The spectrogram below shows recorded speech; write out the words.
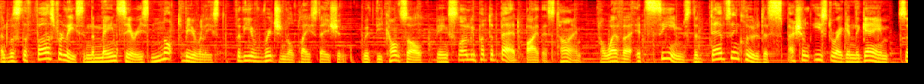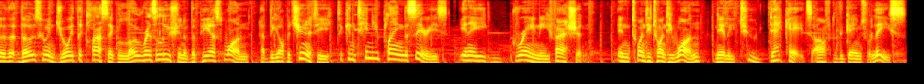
and was the first release in the main series not to be released for the original PlayStation, with the console being slowly put to bed by this time. However, it seems the devs included a special Easter egg in the game so that those who enjoyed the classic low resolution of the PS1 had the opportunity to continue playing the series in a grainy fashion. In 2021, nearly two decades after the game's release,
